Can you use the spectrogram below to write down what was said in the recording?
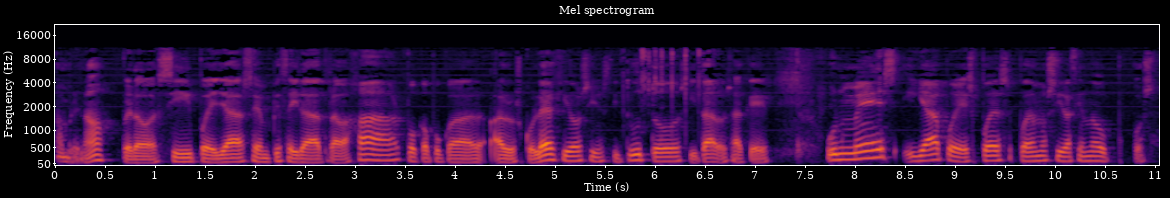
Hombre, no, pero sí, pues ya se empieza a ir a trabajar poco a poco a, los colegios, institutos y tal. O sea que un mes y ya pues, pues podemos ir haciendo cosas.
